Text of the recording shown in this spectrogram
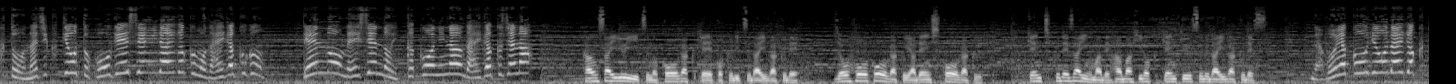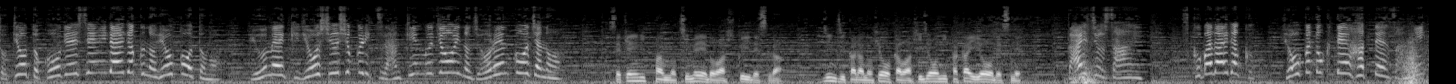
学と同じく京都工芸繊維大学も大学群、天皇名泉の一角を担う大学じゃな。関西唯一の工学系国立大学で、情報工学や電子工学、建築デザインまで幅広く研究する大学です。名古屋工業大学と京都工芸繊維大学の両校とも有名企業就職率ランキング上位の常連校じゃの世間一般の知名度は低いですが、人事からの評価は非常に高いようですね。第13位筑波大学評価得点8.32点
